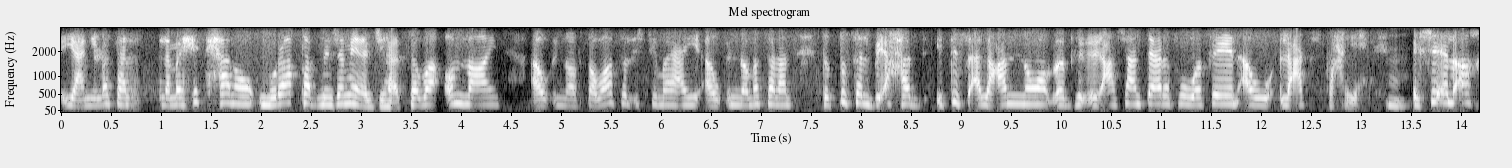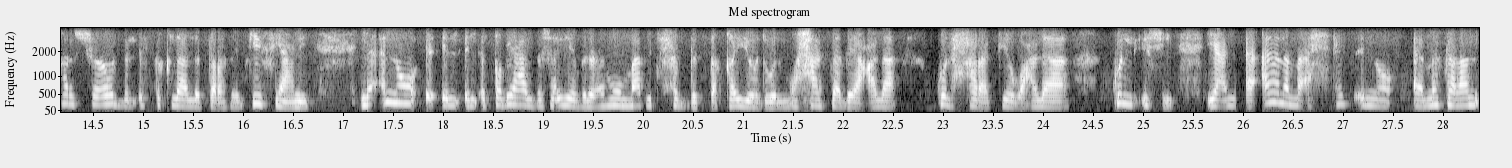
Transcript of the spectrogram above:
يعني مثلا لما يحس حاله مراقب من جميع الجهات سواء اونلاين أو إنه في تواصل اجتماعي أو إنه مثلا تتصل بأحد تسأل عنه عشان تعرف هو فين أو العكس صحيح. م. الشيء الآخر الشعور بالاستقلال للطرفين، كيف يعني؟ لأنه الطبيعة البشرية بالعموم ما بتحب التقيد والمحاسبة على كل حركة وعلى كل شيء يعني أنا لما أحس إنه مثلا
